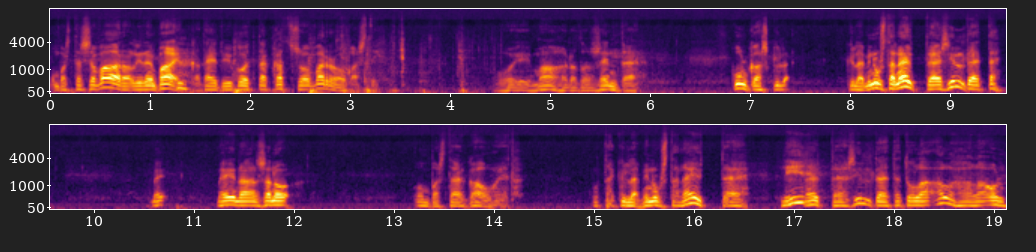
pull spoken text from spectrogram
onpas tässä vaarallinen paikka. Täytyy koittaa katsoa varovasti. Voi mahdoton sentään. Kuulkaas, kyllä, kyllä minusta näyttää siltä, että... Me, meinaan sano... Onpas tää kauheeta. Mutta kyllä minusta näyttää. Niin? Näyttää siltä, että tuolla alhaalla on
